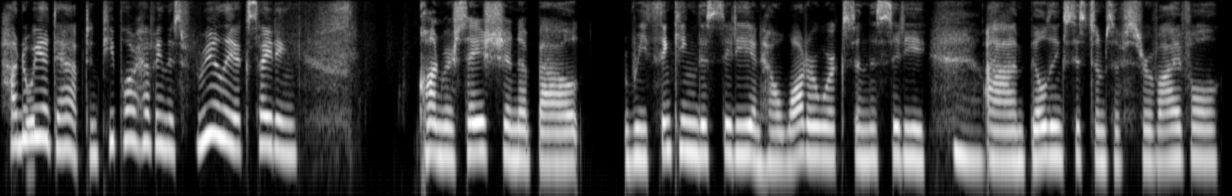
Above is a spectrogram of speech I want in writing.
How do we adapt? And people are having this really exciting conversation about rethinking the city and how water works in the city, yeah. um, building systems of survival.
